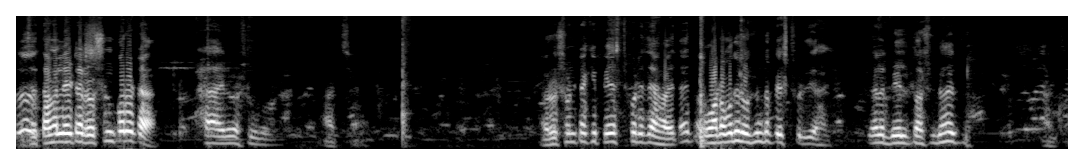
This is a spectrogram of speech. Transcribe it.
আচ্ছা তাহলে এটা রসুন পরোটা? হ্যাঁ রসুন পরোটা। আচ্ছা। রসুনটা কি পেস্ট করে দেওয়া হয় তাই তো? মোটামুটি মধ্যে রসুনটা পেস্ট করে দেওয়া হয় তাহলে বেল তো অসুবিধা হয় তো। আচ্ছা।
